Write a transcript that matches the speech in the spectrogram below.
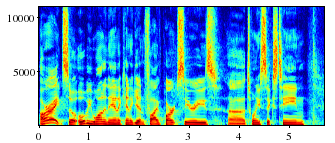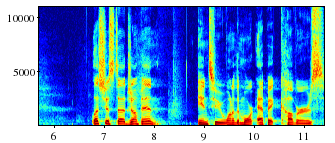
All right. So Obi Wan and Anakin, again, five part series, uh, 2016. Let's just uh, jump in into one of the more epic covers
